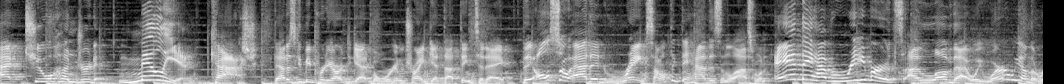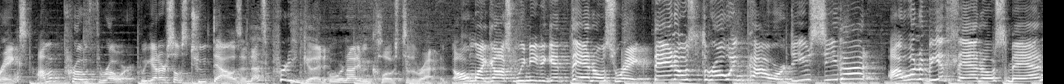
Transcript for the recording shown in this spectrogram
at 200 million cash. That is gonna be pretty hard to get, but we're gonna try and get that thing today. They also added ranks. I don't think they had this in the last one. And they have rebirths. I love that. Wait, where are we on the ranks? I'm a pro thrower. We got ourselves 2,000. That's pretty good. We're not even close to the rat. Oh my gosh, we need to get Thanos rank. Thanos throwing power. Do you see that? I wanna be a Thanos, man.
